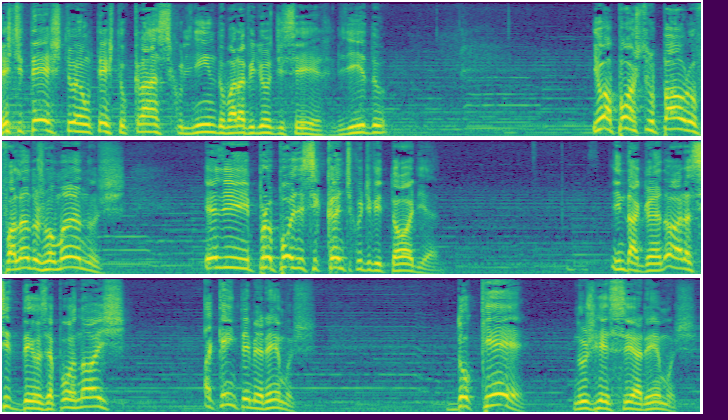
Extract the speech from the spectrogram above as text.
Este texto é um texto clássico, lindo, maravilhoso de ser lido. E o apóstolo Paulo, falando aos Romanos, ele propôs esse cântico de vitória, indagando: ora, se Deus é por nós, a quem temeremos? Do que nos recearemos?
